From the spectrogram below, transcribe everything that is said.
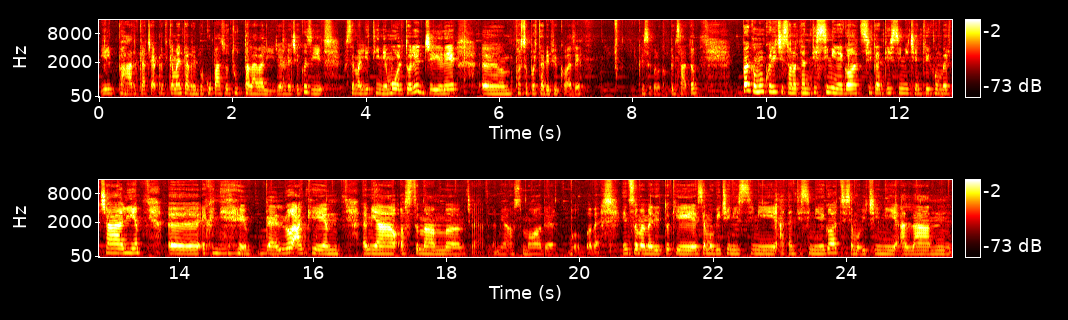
il parka, cioè praticamente avrebbe occupato tutta la valigia, invece così queste magliettine molto leggere eh, posso portare più cose. Questo è quello che ho pensato. Poi comunque lì ci sono tantissimi negozi, tantissimi centri commerciali eh, e quindi è bello, anche um, la mia host mom, cioè la mia host mother, boh, vabbè, insomma mi ha detto che siamo vicinissimi a tantissimi negozi, siamo vicini alla... Um,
